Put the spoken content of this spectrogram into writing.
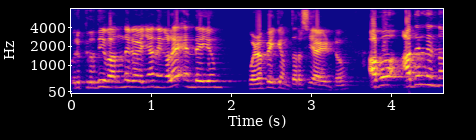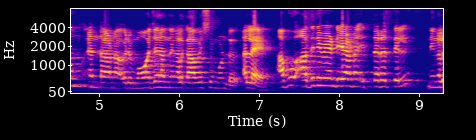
ഒരു കൃതി വന്നു കഴിഞ്ഞാൽ നിങ്ങളെ എന്ത് ചെയ്യും? കുഴപ്പിക്കും. തീർച്ചയായിട്ടും. അപ്പോൾ അതിൽ നിന്നും എന്താണ് ഒരു മോചനം നിങ്ങൾക്ക് ആവശ്യമുണ്ട് അല്ലെ? അപ്പോൾ അതിനു വേണ്ടിയാണ് ഇത്തരത്തിൽ നിങ്ങൾ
